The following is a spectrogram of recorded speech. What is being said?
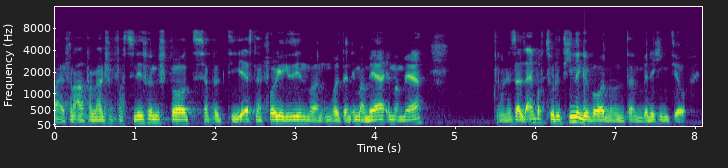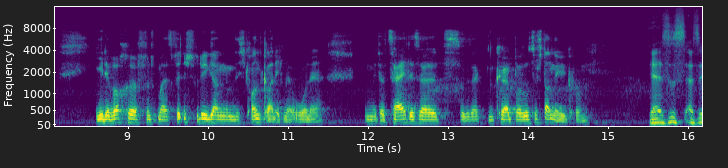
War von Anfang an schon fasziniert von dem Sport. Ich habe halt die ersten Erfolge gesehen und wollte dann immer mehr, immer mehr. Und es ist halt einfach zur Routine geworden und dann bin ich irgendwie auch jede Woche fünfmal ins Fitnessstudio gegangen und ich konnte gar nicht mehr ohne. Und mit der Zeit ist halt, so gesagt, ein Körper so zustande gekommen. Ja, es ist, also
